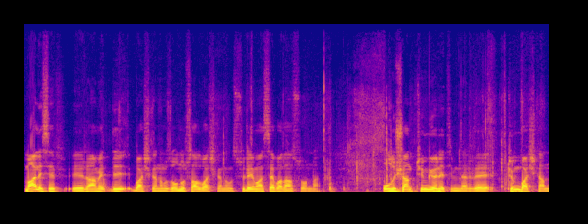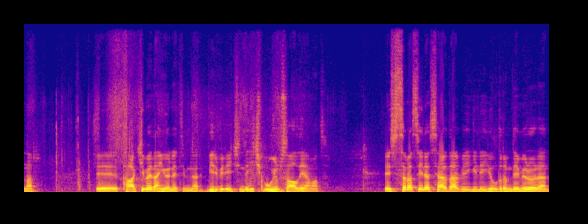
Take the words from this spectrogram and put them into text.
Maalesef e, rahmetli başkanımız, onursal başkanımız Süleyman Seba'dan sonra oluşan tüm yönetimler ve tüm başkanlar e, takip eden yönetimler birbiri içinde hiçbir uyum sağlayamadı. E, sırasıyla Serdar Bilgili, Yıldırım Demirören,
